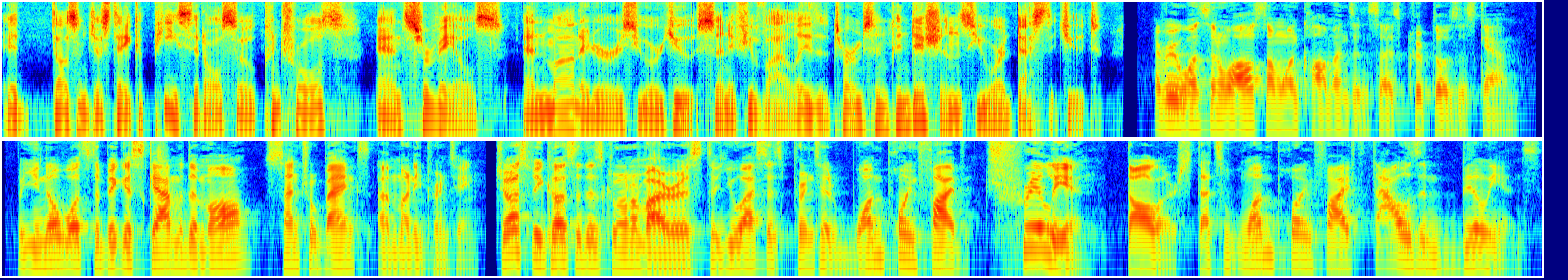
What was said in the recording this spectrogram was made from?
it doesn't just take a piece, it also controls and surveils and monitors your use. And if you violate the terms and conditions, you are destitute. Every once in a while, someone comments and says crypto is a scam. But you know what's the biggest scam of them all? Central banks and money printing. Just because of this coronavirus, the US has printed 1.5 trillion dollars. That's 1.5 thousand billions.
